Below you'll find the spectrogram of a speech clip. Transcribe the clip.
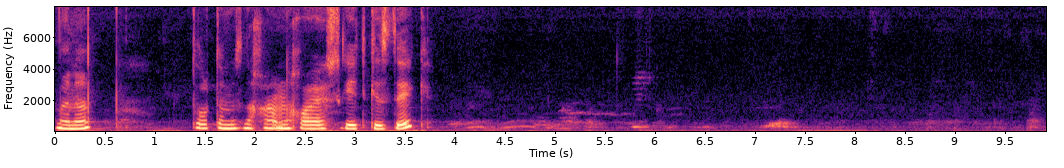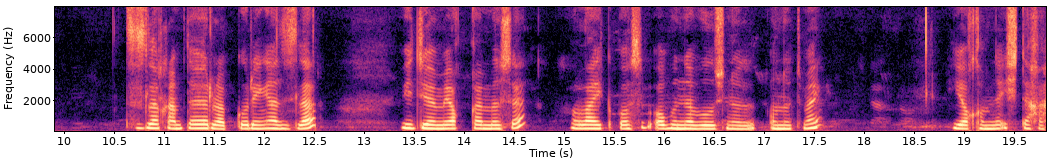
Mana tortimizni ham nihoyasiga yetkazdik. Sizlar ham tayyorlab ko'ring azizlar. Videom yoqqan bo'lsa layk bosib obuna bo'lishni unutmang. Yoqimli ishtaha.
